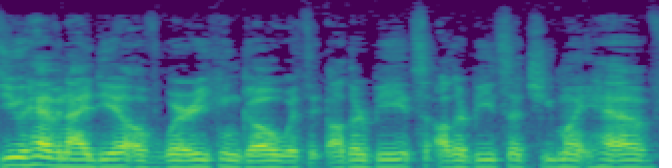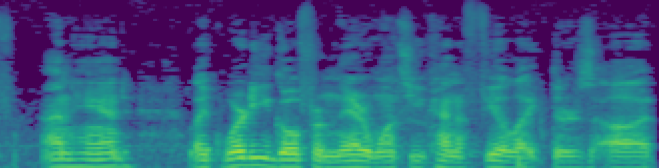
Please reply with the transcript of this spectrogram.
do you have an idea of where you can go with the other beats other beats that you might have on hand like where do you go from there once you kind of feel like there's a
